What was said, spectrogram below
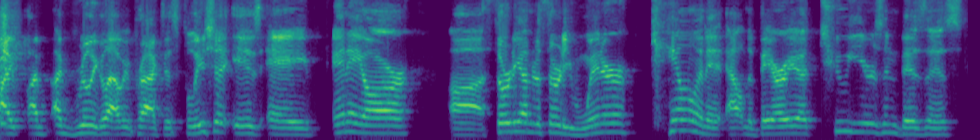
I, I'm, I'm really glad we practiced. Felicia is a NAR uh, 30 under 30 winner, killing it out in the Bay Area. Two years in business,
